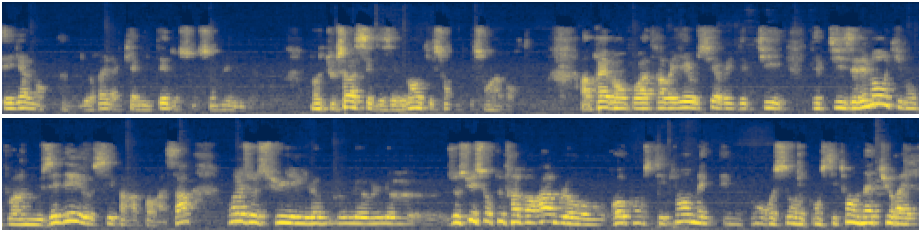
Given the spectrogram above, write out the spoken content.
également, améliorer la qualité de son sommeil Donc tout ça, c'est des éléments qui sont, importants. Après, on pourra travailler aussi avec des petits, des petits éléments qui vont pouvoir nous aider aussi par rapport à ça. Moi, je suis je suis surtout favorable aux reconstituants, mais aux reconstituants naturels.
